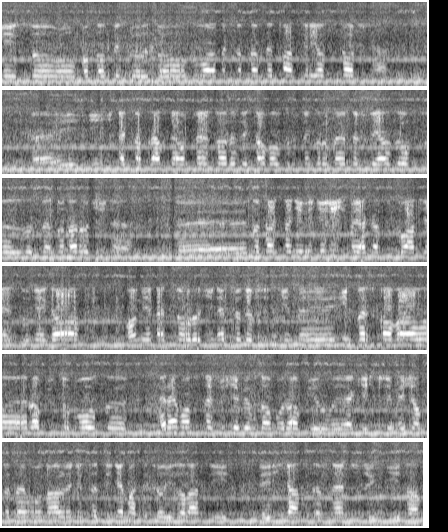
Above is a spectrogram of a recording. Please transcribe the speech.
miejscu motocyklu, to była tak naprawdę pasja i odskocznia. E, I, i, tak naprawdę on często ryzykował z różnego rodzaju też wyjazdów e, ze względu na rodzinę. E, Do końca nie wiedzieliśmy jaka sytuacja jest u niego. On jednak tą rodzinę przede wszystkim e, inwestował, e, robił co mógł. E, Remont też u siebie w domu robił jakieś 3 miesiące temu, no ale niestety nie ma hydroizolacji e, ścian zewnętrznych i tam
